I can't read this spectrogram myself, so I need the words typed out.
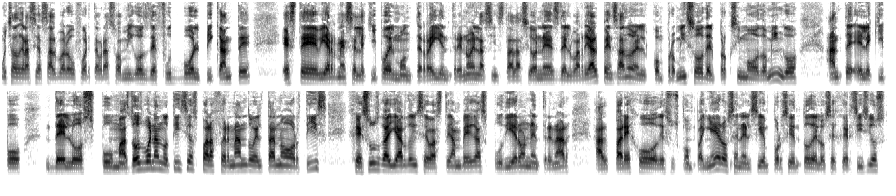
Muchas gracias Álvaro, fuerte abrazo amigos de Fútbol Picante. Este viernes el equipo del Monterrey entrenó en las instalaciones del Barrial pensando en el compromiso del próximo domingo ante el equipo de los Pumas. Dos buenas noticias para Fernando Eltano Ortiz. Jesús Gallardo y Sebastián Vegas pudieron entrenar al parejo de sus compañeros en el 100% de los ejercicios,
